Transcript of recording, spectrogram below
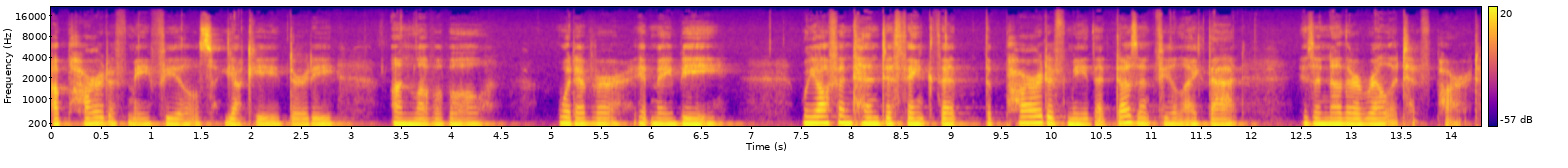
a part of me feels yucky, dirty, unlovable, whatever it may be, we often tend to think that the part of me that doesn't feel like that is another relative part.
